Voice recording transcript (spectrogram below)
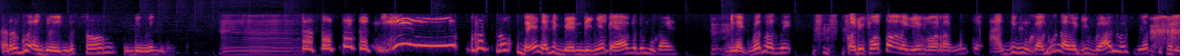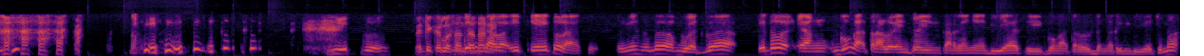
Karena gue enjoying the song dia bilang gitu. Hmm. Lu bayang gak sih bendingnya kayak apa tuh mukanya? Jelek banget pasti. Kalau di foto lagi sama orang kan kayak, anjing muka gue nggak lagi bagus lihat gitu Berarti Carlos Santana kalau nih. itu ya itulah sih ini itu buat gue itu yang gue nggak terlalu enjoying karyanya dia sih gue nggak terlalu dengerin dia cuma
